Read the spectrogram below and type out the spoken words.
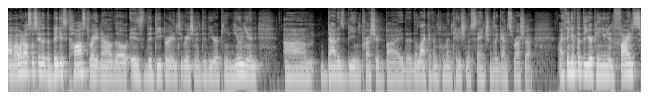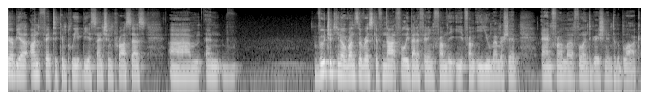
Um, I would also say that the biggest cost right now, though, is the deeper integration into the European Union um, that is being pressured by the, the lack of implementation of sanctions against Russia. I think if that the European Union finds Serbia unfit to complete the accession process, um, and Vucic, you know, runs the risk of not fully benefiting from the from EU membership and from uh, full integration into the bloc.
